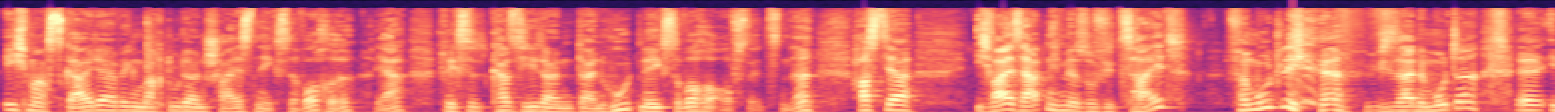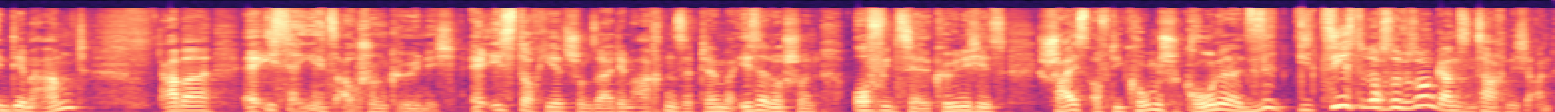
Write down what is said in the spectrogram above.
Ich mache Skydiving, mach du deinen Scheiß nächste Woche, ja? Kriegst, kannst du hier deinen dein Hut nächste Woche aufsetzen. Ne? Hast ja, ich weiß, er hat nicht mehr so viel Zeit, vermutlich, wie seine Mutter äh, in dem Amt. Aber er ist ja jetzt auch schon König. Er ist doch jetzt schon seit dem 8. September, ist er doch schon offiziell König. Jetzt scheiß auf die komische Krone, die, die ziehst du doch sowieso den ganzen Tag nicht an.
